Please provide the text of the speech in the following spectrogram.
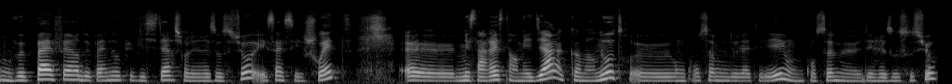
on veut pas faire de panneaux publicitaires sur les réseaux sociaux. Et ça, c'est chouette. Euh, mais ça reste un média comme un autre. On consomme de la télé, on consomme des réseaux sociaux,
